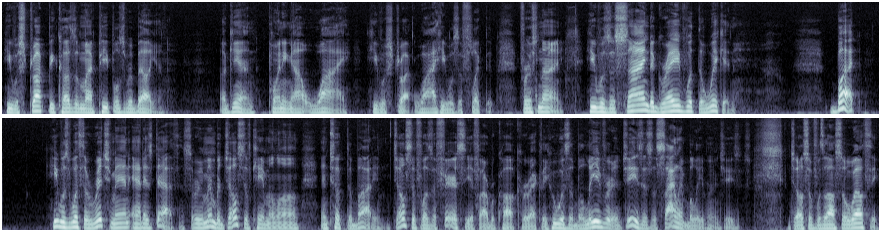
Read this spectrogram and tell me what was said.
He was struck because of my people's rebellion. Again, pointing out why he was struck, why he was afflicted. Verse 9 He was assigned a grave with the wicked, but he was with a rich man at his death. So remember, Joseph came along and took the body. Joseph was a Pharisee, if I recall correctly, who was a believer in Jesus, a silent believer in Jesus. Joseph was also wealthy.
